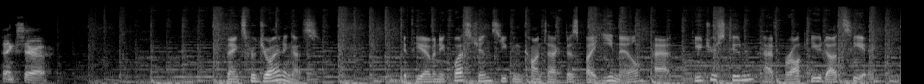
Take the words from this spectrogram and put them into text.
Thanks, Sarah. Thanks for joining us. If you have any questions, you can contact us by email at futurestudent at brocku.ca.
